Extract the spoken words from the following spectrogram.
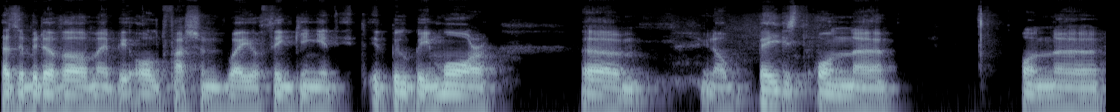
That's a bit of a maybe old-fashioned way of thinking. It it, it will be more, um, you know, based on uh, on uh,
